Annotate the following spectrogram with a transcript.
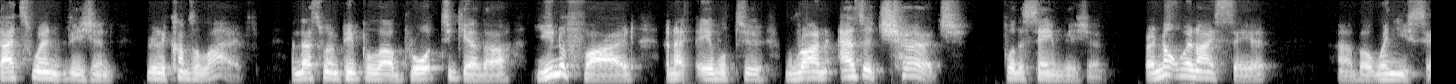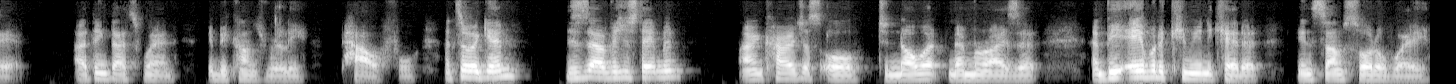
that's when vision really comes alive. And that's when people are brought together, unified, and are able to run as a church for the same vision, right? Not when I say it, uh, but when you say it. I think that's when it becomes really powerful. And so again, this is our vision statement. I encourage us all to know it, memorize it, and be able to communicate it in some sort of way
